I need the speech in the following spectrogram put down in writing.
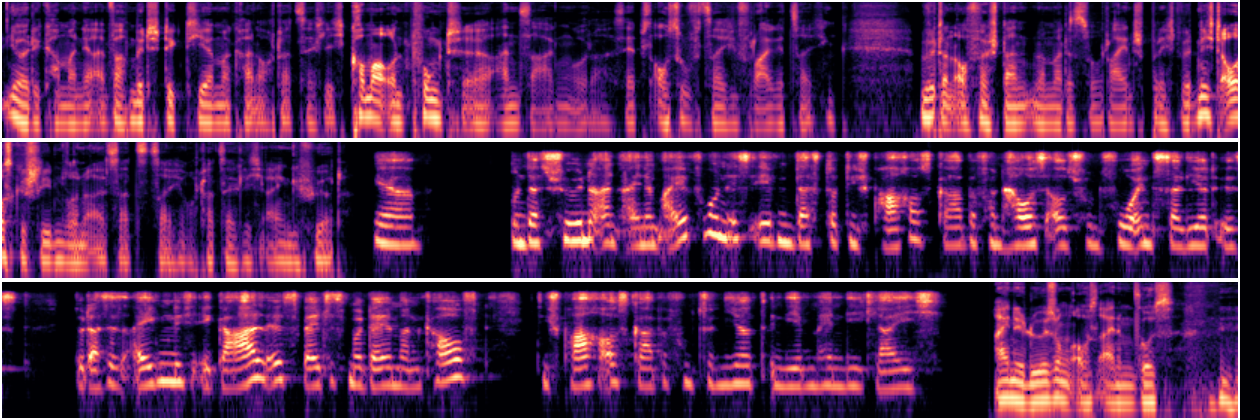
Ja, die kann man ja einfach mit diktieren. Man kann auch tatsächlich Komma und Punkt äh, ansagen oder selbst Ausrufezeichen, Fragezeichen. Wird dann auch verstanden, wenn man das so reinspricht. Wird nicht ausgeschrieben, sondern als Satzzeichen auch tatsächlich eingeführt. Ja. Und das Schöne an einem iPhone ist eben, dass dort die Sprachausgabe von Haus aus schon vorinstalliert ist sodass es eigentlich egal ist, welches Modell man kauft. Die Sprachausgabe funktioniert in jedem Handy gleich. Eine Lösung aus einem Guss.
